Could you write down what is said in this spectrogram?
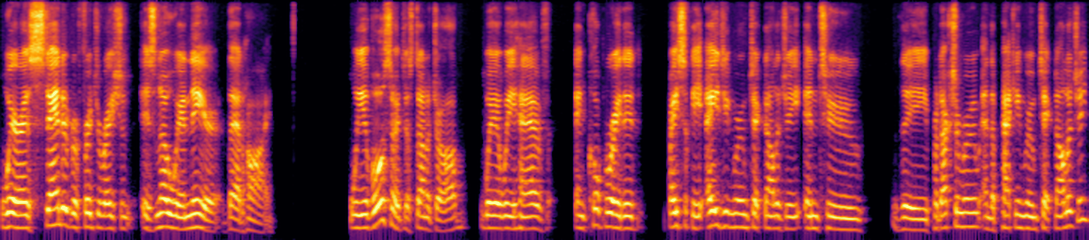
Whereas standard refrigeration is nowhere near that high. We have also just done a job where we have incorporated basically aging room technology into the production room and the packing room technology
